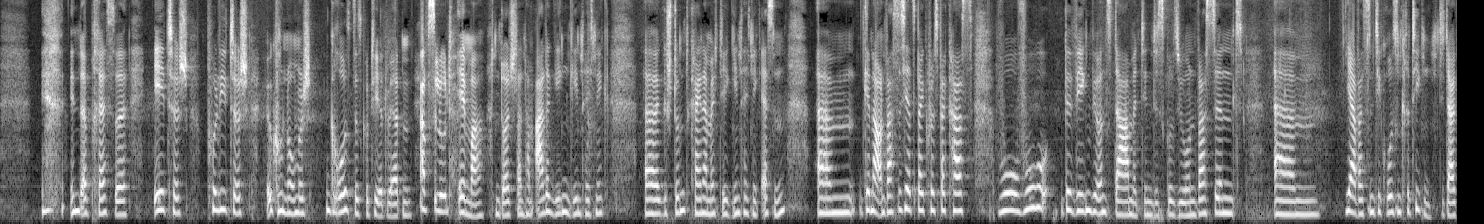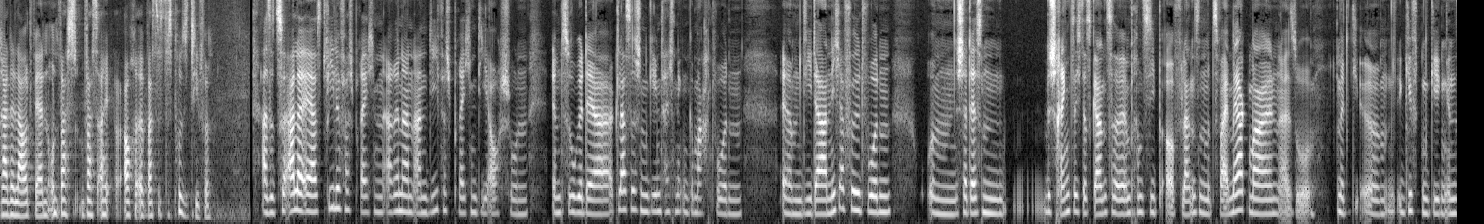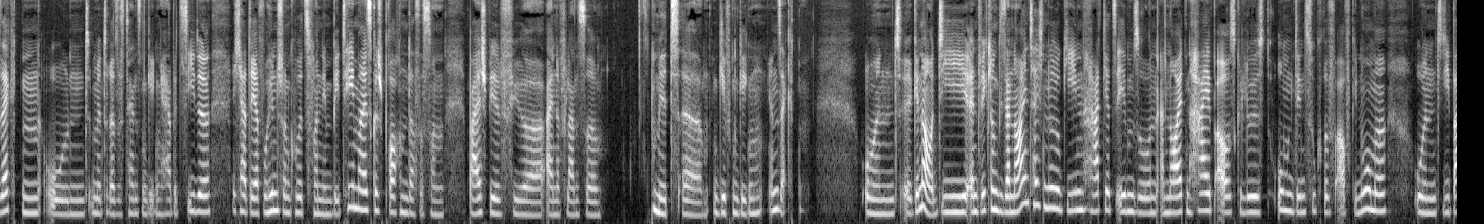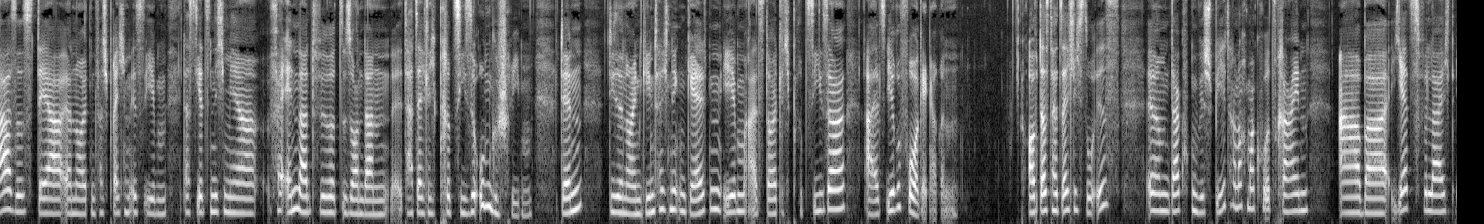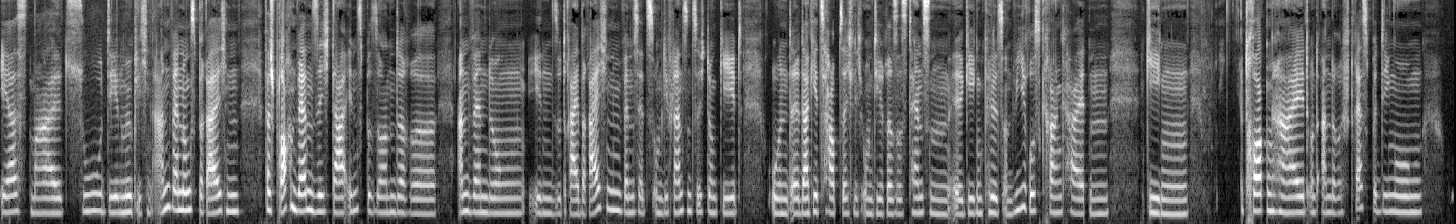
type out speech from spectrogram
in der Presse ethisch, politisch, ökonomisch groß diskutiert werden. Absolut. Immer. In Deutschland haben alle gegen Gentechnik äh, gestimmt. Keiner möchte Gentechnik essen. Ähm, genau. Und was ist jetzt bei CRISPR-Cas? Wo, wo bewegen wir uns da mit den Diskussionen? Was sind ähm, ja, was sind die großen Kritiken, die da gerade laut werden und was, was auch, was ist das Positive? Also zuallererst, viele Versprechen erinnern an die Versprechen, die auch schon im Zuge der klassischen Gentechniken gemacht wurden, ähm, die da nicht erfüllt wurden. Um, ähm, stattdessen beschränkt sich das Ganze im Prinzip auf Pflanzen mit zwei Merkmalen, also mit ähm, Giften gegen Insekten und mit Resistenzen gegen Herbizide. Ich hatte ja vorhin schon kurz von dem BT-Mais gesprochen. Das ist so ein Beispiel für eine Pflanze, mit äh, Giften gegen Insekten. Und äh, genau, die Entwicklung dieser neuen Technologien hat jetzt eben so einen erneuten Hype ausgelöst um den Zugriff auf Genome. Und die Basis der erneuten Versprechen ist eben, dass jetzt nicht mehr verändert wird, sondern äh, tatsächlich präzise umgeschrieben. Denn Diese neuen Gentechniken gelten eben als deutlich präziser als ihre Vorgängerinnen. Ob das tatsächlich so ist, ähm, da gucken wir später noch mal kurz rein. Aber jetzt vielleicht erstmal zu den möglichen Anwendungsbereichen. Versprochen werden sich da insbesondere Anwendungen in so drei Bereichen, wenn es jetzt um die Pflanzenzüchtung geht. Und äh, da geht es hauptsächlich um die Resistenzen äh, gegen Pilz- und Viruskrankheiten, gegen Trockenheit und andere Stressbedingungen.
